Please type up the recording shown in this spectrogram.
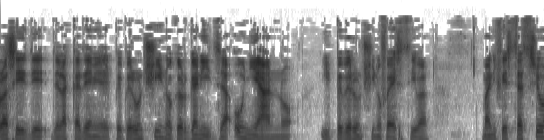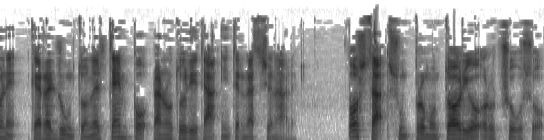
la sede dell'Accademia del Peperoncino che organizza ogni anno il Peperoncino Festival, manifestazione che ha raggiunto nel tempo la notorietà internazionale. Posta su un promontorio roccioso,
